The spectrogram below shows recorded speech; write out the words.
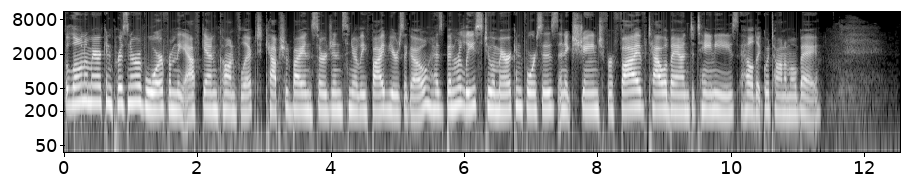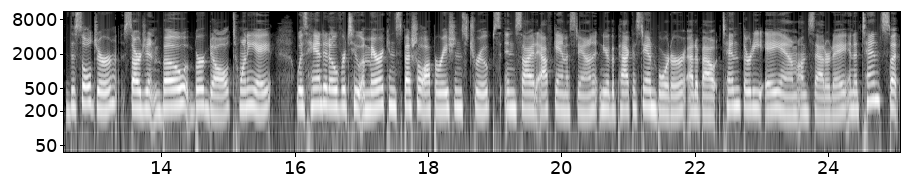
The lone American prisoner of war from the Afghan conflict, captured by insurgents nearly five years ago, has been released to American forces in exchange for five Taliban detainees held at Guantanamo Bay. The soldier, Sergeant Bowe Bergdahl, 28, was handed over to American Special Operations troops inside Afghanistan near the Pakistan border at about 10:30 a.m. on Saturday in a tense but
